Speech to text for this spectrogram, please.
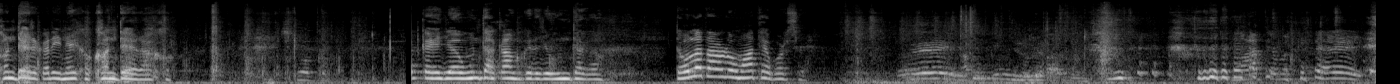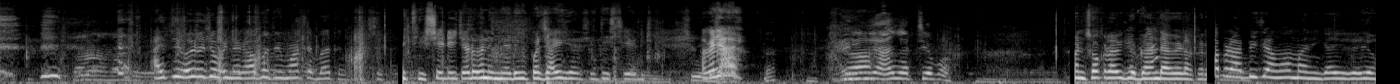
ખંડેર કરી નાખો ખંડેર રાખો કહી જાય ઊંધા કામ કરે છે, ઊંધા કામ. ધોલા તારો માથે પડશે. અહીંથી હોય જો એને આ બધું માથે બાથે પછી શેડી ચડવાની મેડી ઉપર જાય છે, સીધી શેડી હવે જા! અહીંયા છે પણ છોકરા આવી ગયો, ગાંડા વેડા કરે. આપણા બીજા મામાની ગાય છે, જો.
